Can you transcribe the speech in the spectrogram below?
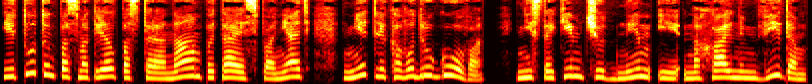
И тут он посмотрел по сторонам, пытаясь понять, нет ли кого другого, не с таким чудным и нахальным видом,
